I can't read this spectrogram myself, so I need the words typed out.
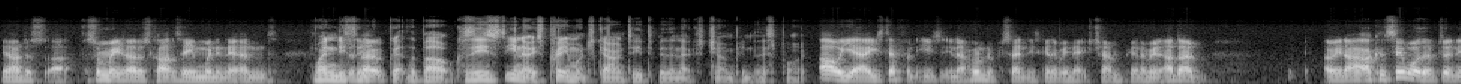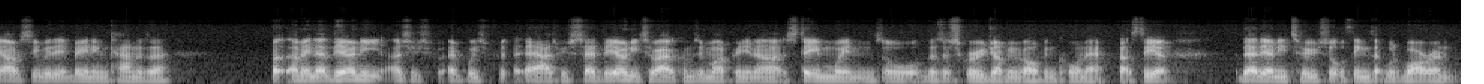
you know I just uh, for some reason I just can't see him winning it and When do you think no- he'll get the belt? Because he's, you know, he's pretty much guaranteed to be the next champion at this point. oh yeah he's definitely he's you know hundred percent he's going to be next champion I mean I don't I mean I, I can see what they've done obviously with it being in Canada but I mean the only as you as we yeah, as we've said the only two outcomes in my opinion are Steen wins or there's a screw job involving Cornette. that's the they're the only two sort of things that would warrant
